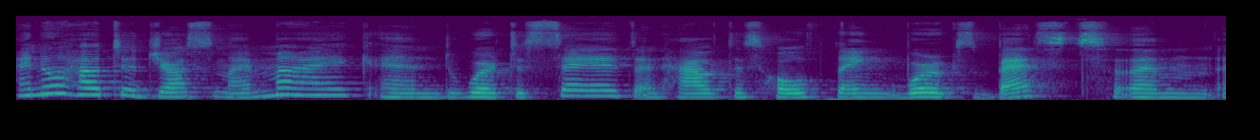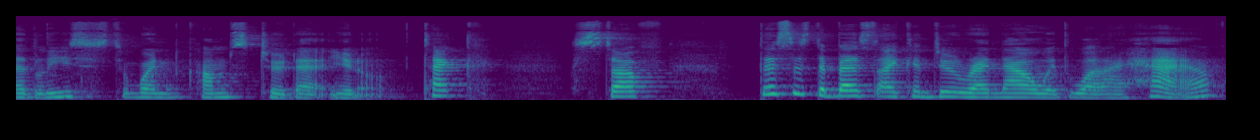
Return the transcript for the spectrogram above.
I know how to adjust my mic and where to sit and how this whole thing works best, um, at least when it comes to the, you know, tech stuff. This is the best I can do right now with what I have.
